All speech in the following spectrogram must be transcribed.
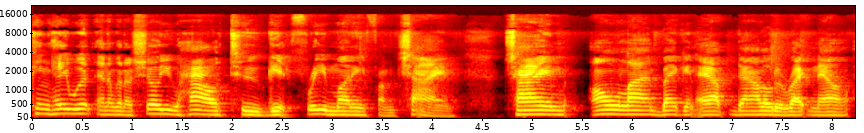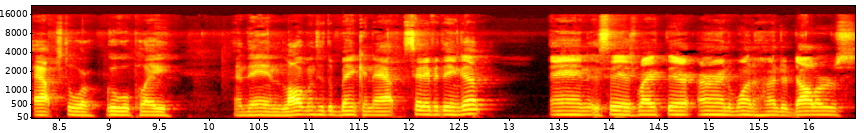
King Haywood, and I'm going to show you how to get free money from Chime. Chime online banking app, download it right now, App Store, Google Play, and then log into the banking app, set everything up, and it says right there, earn $100.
